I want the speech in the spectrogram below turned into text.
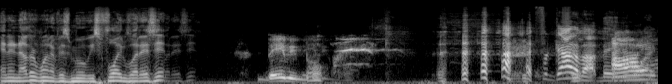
and another one of his movies. Floyd, what is it? Baby boy. I forgot about Baby Boy.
